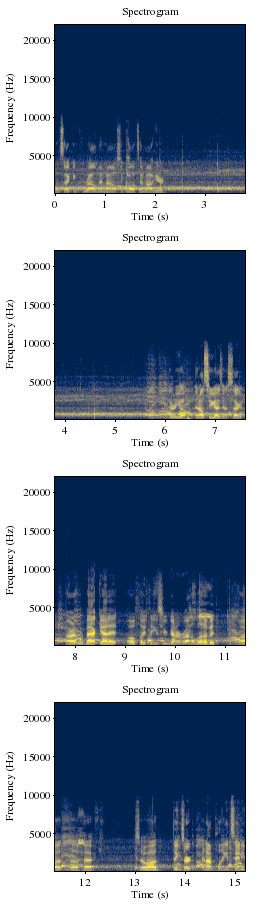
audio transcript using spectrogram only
Once I can corral my mouse and call a timeout here. There we go. And I'll see you guys in a second. All right, we're back at it. Hopefully things are going to run a little bit. What the heck? So uh, things are, and I'm playing in Sandy,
